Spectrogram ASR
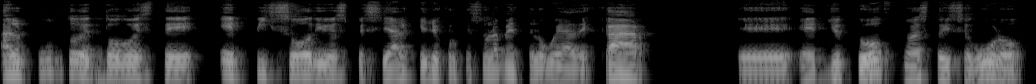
al punto de todo este episodio especial, que yo creo que solamente lo voy a dejar eh, en YouTube, no estoy seguro.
